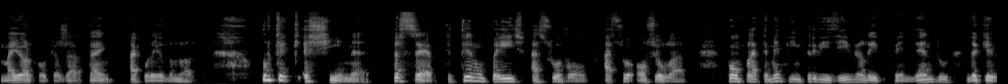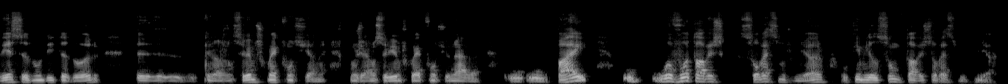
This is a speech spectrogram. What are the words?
maior do que o que ele já tem à Coreia do Norte. Porque a China percebe que ter um país à sua volta, à sua, ao seu lado, completamente imprevisível e dependendo da cabeça de um ditador eh, que nós não sabemos como é que funciona, como já não sabíamos como é que funcionava o, o pai, o, o, avô talvez soubéssemos melhor, o Kim Il-sung talvez soubéssemos melhor.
